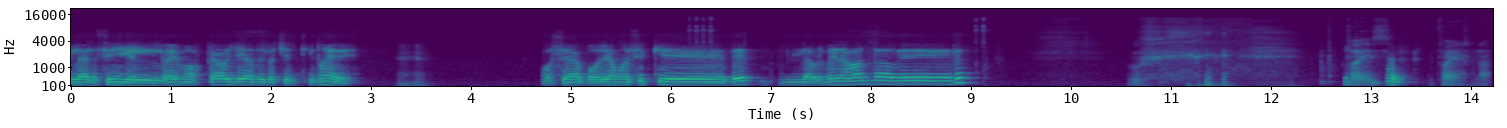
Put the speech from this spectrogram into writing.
Claro, sí, el Realm of Chaos ya es del 89. Ujú. O sea, podríamos decir que Death, la primera banda de Death, Uf. Pues, pues no.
